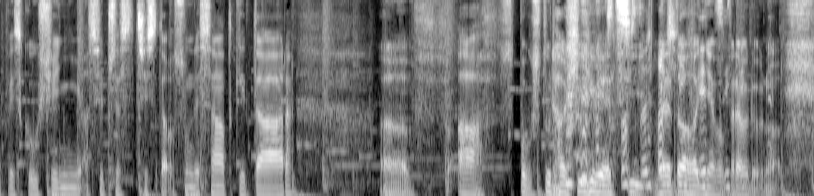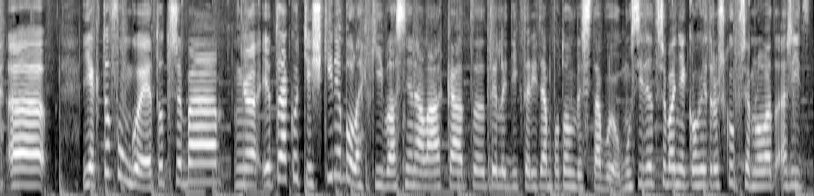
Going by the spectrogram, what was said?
k vyzkoušení asi přes 380 kytar, a spoustu dalších věcí. Bude dalších to hodně věcí. opravdu. No. Uh, jak to funguje? Je to třeba, eh, je to jako těžký nebo lehký vlastně nalákat eh, ty lidi, kteří tam potom vystavují? Musíte třeba někoho i trošku přemluvat a říct,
